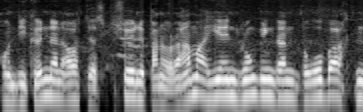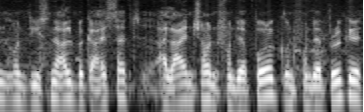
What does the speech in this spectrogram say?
Und die können dann auch das schöne Panorama hier in Runkeln dann beobachten. Und die sind alle begeistert, allein schon von der Burg und von der Brücke,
